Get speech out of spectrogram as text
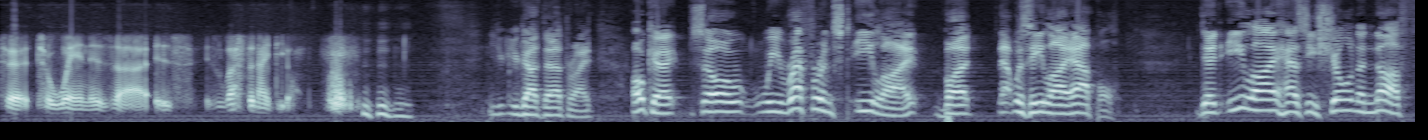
to to win is uh, is is less than ideal. you, you got that right. Okay, so we referenced Eli, but that was Eli Apple. Did Eli has he shown enough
